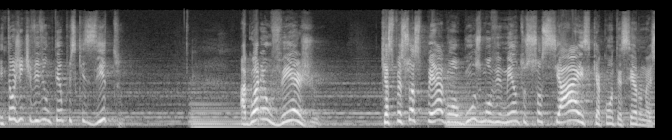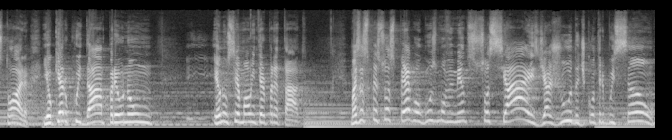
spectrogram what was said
Então a gente vive um tempo esquisito. Agora eu vejo que as pessoas pegam alguns movimentos sociais que aconteceram na história, e eu quero cuidar para eu não eu não ser mal interpretado. Mas as pessoas pegam alguns movimentos sociais de ajuda, de contribuição,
